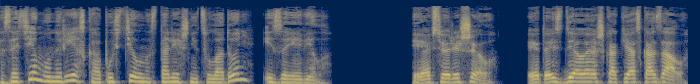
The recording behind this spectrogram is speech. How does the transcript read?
Затем он резко опустил на столешницу ладонь и заявил. «Я все решил, и ты сделаешь, как я сказал.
